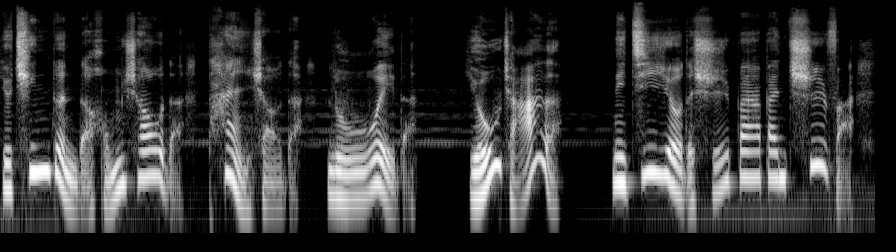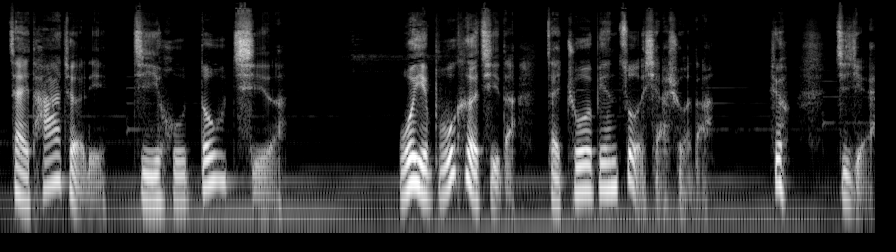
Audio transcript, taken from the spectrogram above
有清炖的、红烧的、炭烧的、卤味的、油炸的。那鸡肉的十八般吃法，在他这里几乎都齐了。我也不客气的在桌边坐下，说道：“哟，季姐，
